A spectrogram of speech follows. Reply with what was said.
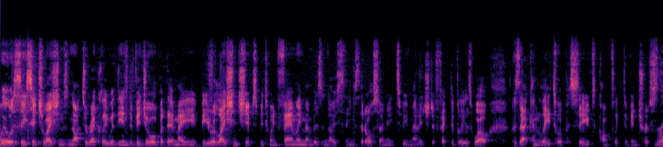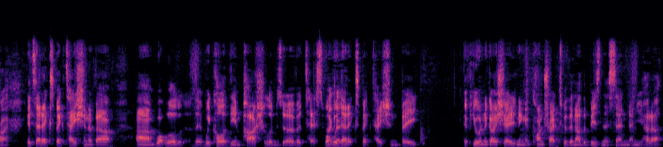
we will see situations not directly with the individual, but there may be relationships between family members and those things that also need to be managed effectively as well, because that can lead to a perceived conflict of interest right. it's that expectation about um, what will we call it the impartial observer test. What Okay. would that expectation be if you were negotiating a contract with another business and, and you had a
